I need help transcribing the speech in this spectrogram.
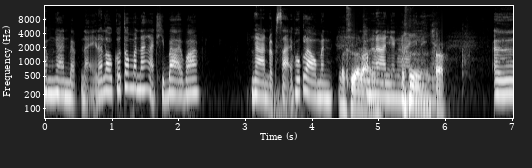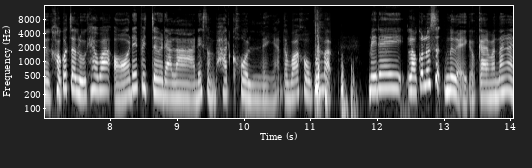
ทำงานแบบไหน แล้วเราก็ต้องมานั่งอธิบายว่า งานแบบสายพวกเรามันทำงานยังไงอะไรเงี้ยเออเขาก็จะรู้แค่ว่าอ๋อได้ไปเจอดาราได้สัมภาษณ์คนอะไรเงี้ย แต่ว่าเขาก็แบบไม่ได้เราก็รู้สึกเหนื่อยกับการมานั่งอ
